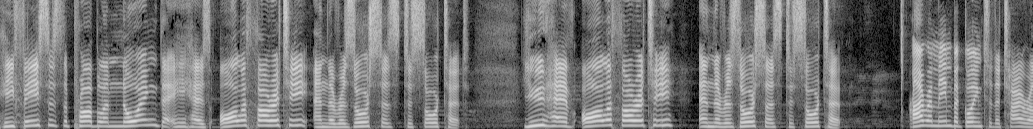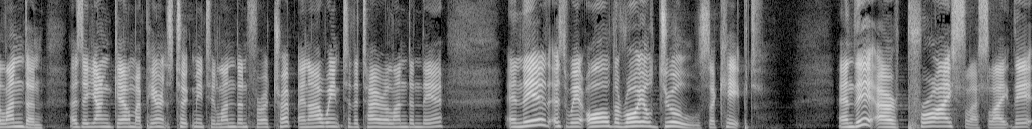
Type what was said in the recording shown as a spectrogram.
He faces the problem knowing that he has all authority and the resources to sort it. You have all authority and the resources to sort it. I remember going to the Tower of London as a young girl. My parents took me to London for a trip, and I went to the Tower of London there. And there is where all the royal jewels are kept. And they are priceless. Like they,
